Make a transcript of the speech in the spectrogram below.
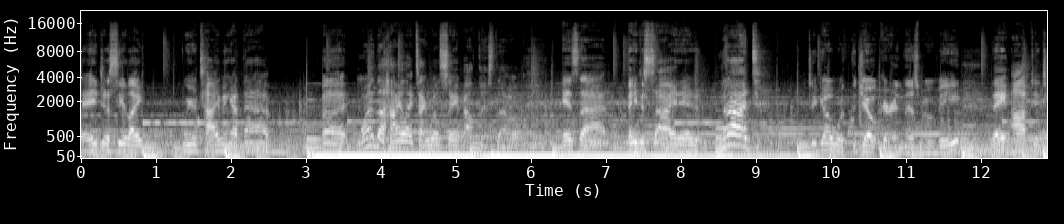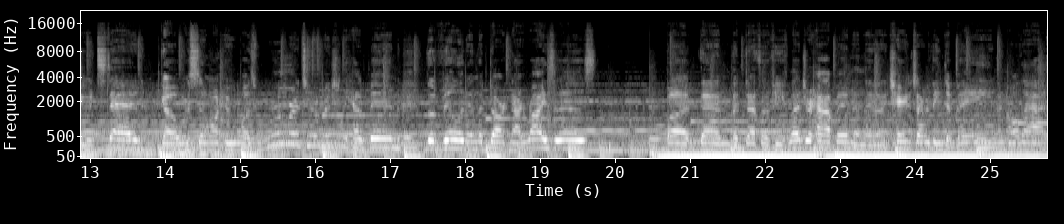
it just seemed like weird timing at that. But one of the highlights I will say about this, though, is that they decided not to go with the Joker in this movie. They opted to instead go with someone who was rumored to originally have been the villain in The Dark Knight Rises. But then the death of Heath Ledger happened, and then they changed everything to Bane and all that.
